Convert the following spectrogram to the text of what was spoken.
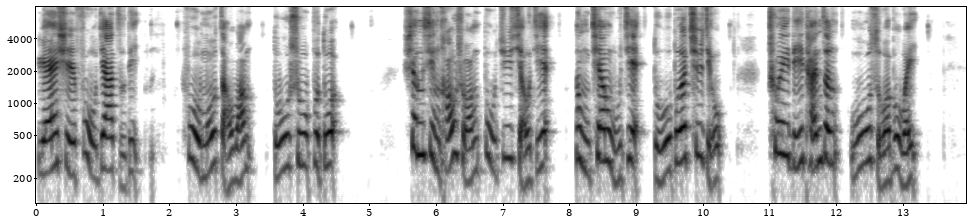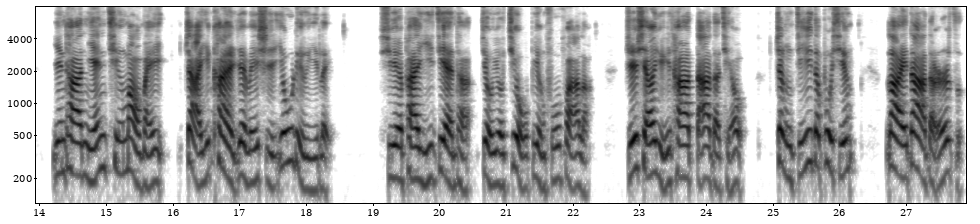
原是富家子弟，父母早亡，读书不多，生性豪爽，不拘小节，弄枪舞剑，赌博吃酒，吹笛弹筝，无所不为。因他年轻貌美，乍一看认为是幽灵一类。薛蟠一见他，就有旧病复发了，只想与他搭搭桥，正急得不行。赖大的儿子。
